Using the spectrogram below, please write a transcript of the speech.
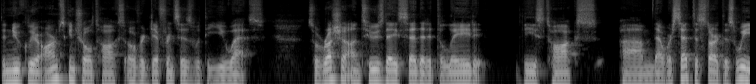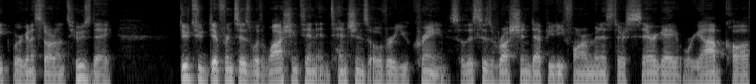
the nuclear arms control talks over differences with the U.S. So Russia on Tuesday said that it delayed these talks um, that were set to start this week. We're going to start on Tuesday due to differences with Washington and tensions over Ukraine. So this is Russian Deputy Foreign Minister Sergei Ryabkov.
